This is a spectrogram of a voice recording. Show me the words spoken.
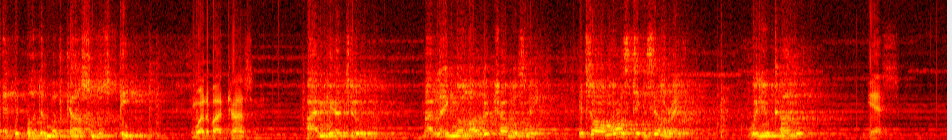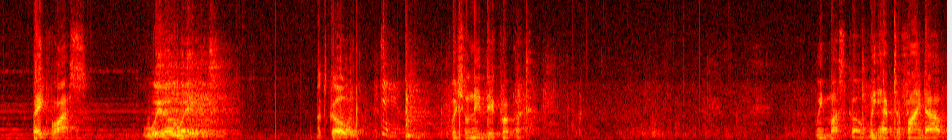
at the bottom of Carson's pit. And what about Carson? I'm here too. My leg no longer troubles me. It's almost exhilarating. Will you come? Yes. Wait for us. We'll wait. Let's go. Dale. We shall need the equipment. We must go. We have to find out.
